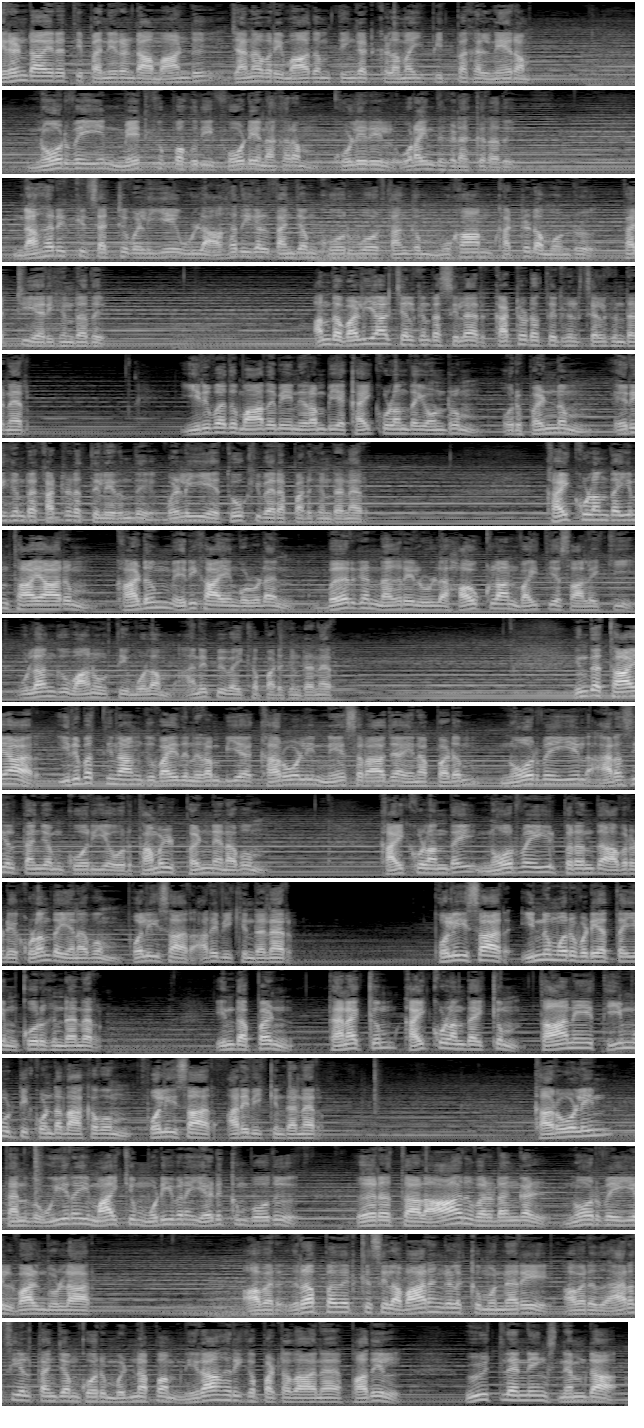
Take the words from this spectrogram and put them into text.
இரண்டாயிரத்தி பன்னிரெண்டாம் ஆண்டு ஜனவரி மாதம் திங்கட்கிழமை பிற்பகல் நேரம். நோர்வேயின் மேற்கு பகுதி ஃபோடே நகரம் குளிரில் உறைந்து கிடக்கிறது. நகருக்கு சற்று வெளியே உள்ள அகதிகள் தஞ்சம் கோருவோர் தங்கும் முகாம் கட்டிடம் ஒன்று பற்றி எறிகின்றது அந்த வழியால் செல்கின்ற சிலர் கட்டிடத்திற்குள் செல்கின்றனர். இருபது மாதமே நிரம்பிய கைக்குழந்தை ஒன்றும் ஒரு பெண்ணும் எரிகின்ற கட்டிடத்திலிருந்து வெளியே தூக்கி வரப்படுகின்றனர். கைக்குழந்தையும் தாயாரும் கடும் எரிகாயங்களுடன் பேர்கன் நகரில் உள்ள ஹவுக்லான் வைத்தியசாலைக்கு உலங்கு வானூர்த்தி மூலம் அனுப்பி வைக்கப்படுகின்றனர். இந்த தாயார் இருபத்தி நான்கு வயது நிரம்பிய கரோலின் நேசராஜா எனப்படும் நோர்வேயில் அரசியல் தஞ்சம் கோரிய ஒரு தமிழ் பெண் எனவும் கைக்குழந்தை நோர்வேயில் பிறந்த அவருடைய குழந்தை எனவும் போலீசார் அறிவிக்கின்றனர். போலீசார் இன்னும் ஒரு விடயத்தையும் கூறுகின்றனர். இந்த பெண் தனக்கும் கைக்குழந்தைக்கும் தானே தீமூட்டி கொண்டதாகவும் போலீசார் அறிவிக்கின்றனர். கரோலின் தனது உயிரை மாய்க்கும் முடிவினை எடுக்கும்போது ஏறத்தாழ் ஆறு வருடங்கள் நோர்வேயில் வாழ்ந்துள்ளார். அவர் இறப்பதற்கு சில வாரங்களுக்கு முன்னரே அவரது அரசியல் தஞ்சம் கோரும் விண்ணப்பம் நிராகரிக்கப்பட்டதான பதில் யூத்லென்னிங்ஸ் நெம்டா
